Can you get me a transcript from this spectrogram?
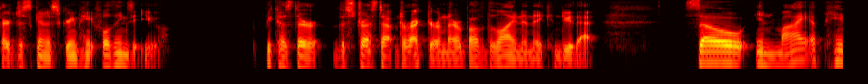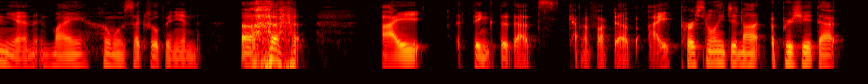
they're just going to scream hateful things at you because they're the stressed out director and they're above the line and they can do that. So, in my opinion, in my homosexual opinion, uh, I think that that's kind of fucked up. I personally did not appreciate that.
